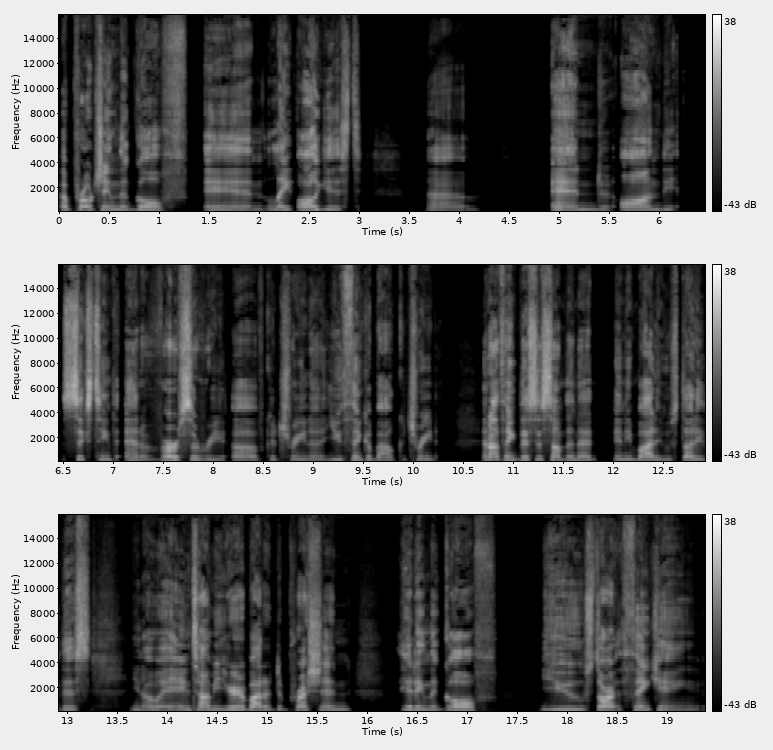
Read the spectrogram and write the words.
approaching the Gulf in late August, uh, and on the 16th anniversary of Katrina, you think about Katrina. And I think this is something that anybody who studied this, you know, anytime you hear about a depression hitting the Gulf, you start thinking,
